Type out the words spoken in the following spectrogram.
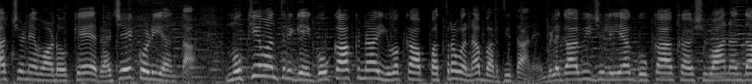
ಆಚರಣೆ ಮಾಡೋಕೆ ರಜೆ ಕೊಡಿ ಅಂತ ಮುಖ್ಯಮಂತ್ರಿಗೆ ಗೋಕಾಕ್ನ ಯುವಕ ಪತ್ರವನ್ನ ಬರೆದಿದ್ದಾನೆ. ಬೆಳಗಾವಿ ಜಿಲ್ಲೆಯ ಗೋಕಾಕ ಶಿವಾನಂದ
